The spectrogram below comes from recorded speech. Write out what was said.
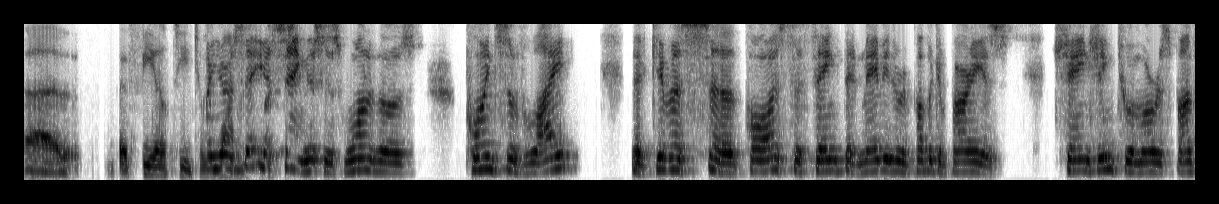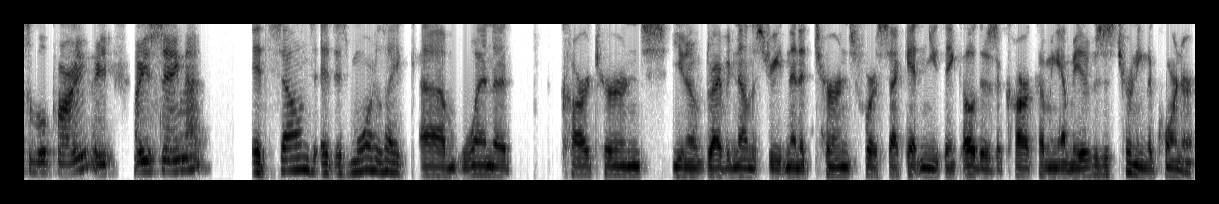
uh, fealty to. Well, you're, say, you're saying this is one of those points of light that give us uh, pause to think that maybe the Republican Party is changing to a more responsible party. Are you, are you saying that? It sounds. It is more like um, when a car turns, you know, driving down the street, and then it turns for a second, and you think, oh, there's a car coming at me. It was just turning the corner.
